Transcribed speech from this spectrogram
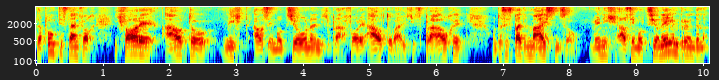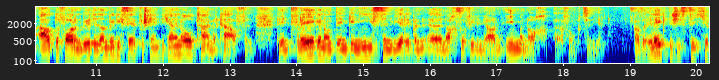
Der Punkt ist einfach, ich fahre Auto nicht aus Emotionen, ich fahre Auto, weil ich es brauche. Und das ist bei den meisten so. Wenn ich aus emotionellen Gründen Auto fahren würde, dann würde ich selbstverständlich einen Oldtimer kaufen. Den pflegen und den genießen, wie er eben äh, nach so vielen Jahren immer noch äh, funktioniert. Also elektrisch ist sicher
